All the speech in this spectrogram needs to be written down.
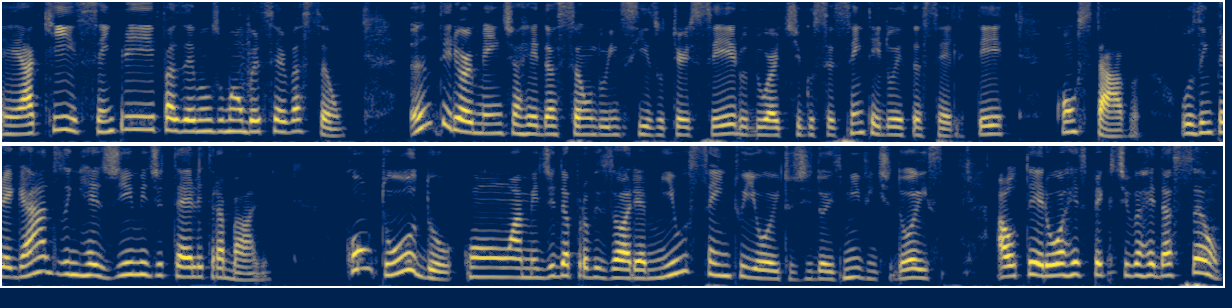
É, aqui sempre fazemos uma observação. Anteriormente à redação do inciso 3 do artigo 62 da CLT, constava os empregados em regime de teletrabalho. Contudo, com a medida provisória 1108 de 2022, alterou a respectiva redação,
